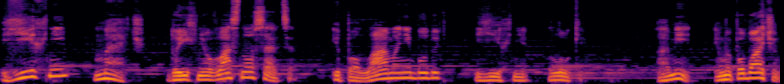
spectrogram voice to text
їхній меч до їхнього власного серця, і поламані будуть їхні луки. Амінь. І ми побачимо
